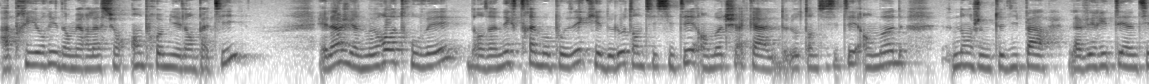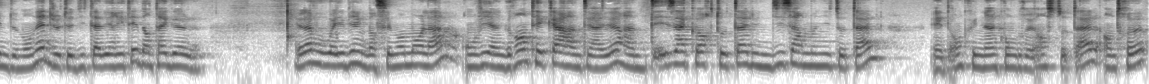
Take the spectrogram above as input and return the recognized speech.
a priori dans mes relations en premier l'empathie. Et là, je viens de me retrouver dans un extrême opposé qui est de l'authenticité en mode chacal, de l'authenticité en mode non, je ne te dis pas la vérité intime de mon être, je te dis ta vérité dans ta gueule. Et là, vous voyez bien que dans ces moments-là, on vit un grand écart intérieur, un désaccord total, une disharmonie totale, et donc une incongruence totale entre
